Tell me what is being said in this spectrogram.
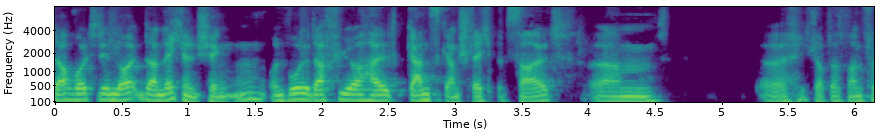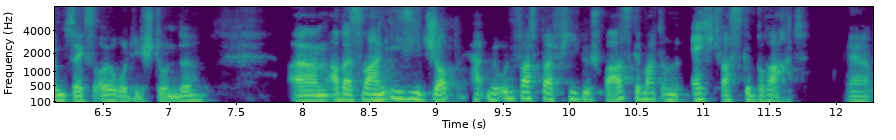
da wollte den Leuten dann Lächeln schenken und wurde dafür halt ganz, ganz schlecht bezahlt. Ähm, äh, ich glaube, das waren fünf, sechs Euro die Stunde. Ähm, aber es war ein easy Job, hat mir unfassbar viel Spaß gemacht und echt was gebracht. Ja.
